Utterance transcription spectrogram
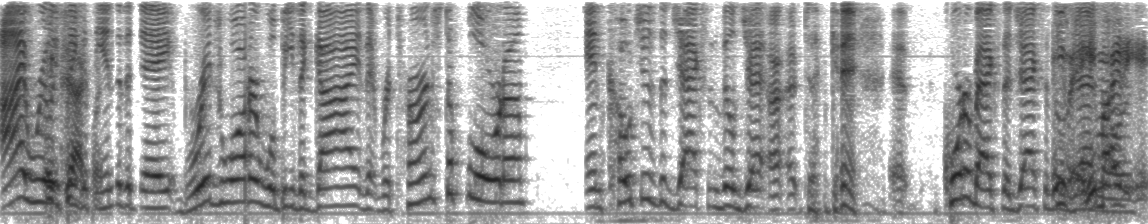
I really think at the end of the day, Bridgewater will be the guy that returns to Florida and coaches the Jacksonville ja- uh, uh, to, uh, quarterbacks the Jacksonville He, Jaguars. he might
